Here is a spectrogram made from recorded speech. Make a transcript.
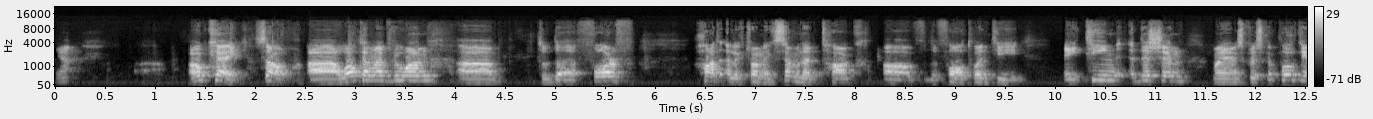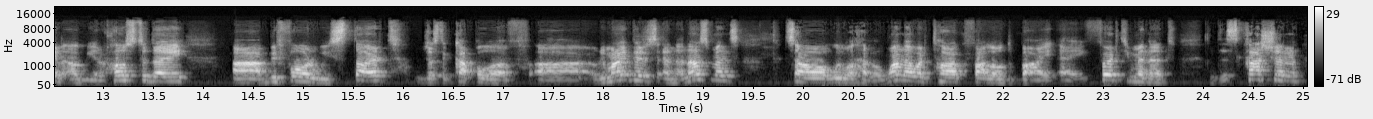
Yeah. Okay, so uh, welcome everyone uh, to the fourth HoTT Electronics Seminar talk of the Fall 2018 edition. My name is Chris Kapulkin. I'll be your host today. Uh, before we start, just a couple of uh, reminders and announcements. So we will have a one-hour talk followed by a 30-minute discussion.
